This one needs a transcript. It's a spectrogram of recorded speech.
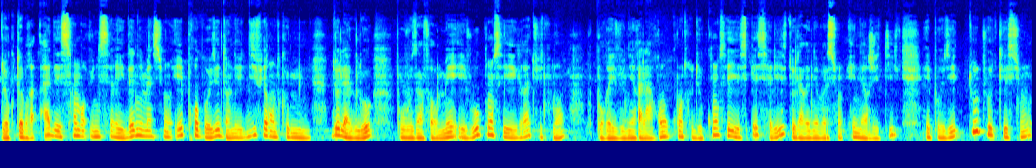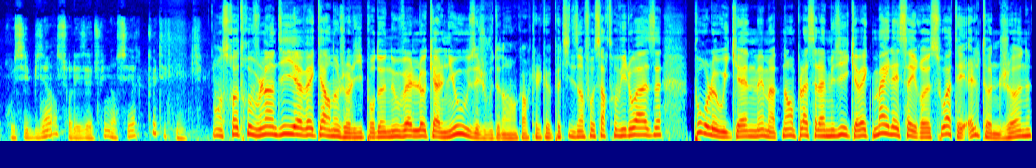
D'octobre à décembre, une série d'animations est proposée dans les différentes communes de l'aglo pour vous informer et vous conseiller gratuitement pourrez venir à la rencontre de conseillers spécialistes de la rénovation énergétique et poser toutes vos questions aussi bien sur les aides financières que techniques. On se retrouve lundi avec Arnaud Joly pour de nouvelles local news et je vous donnerai encore quelques petites infos sartrouvilloises pour le week-end. Mais maintenant, place à la musique avec Miley Cyrus, Watt et Elton John,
